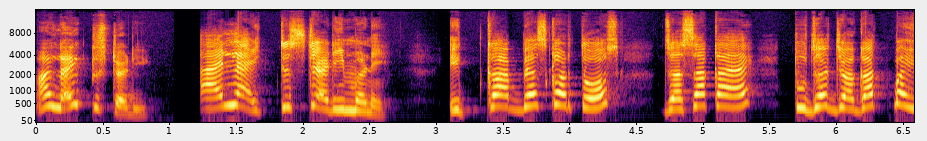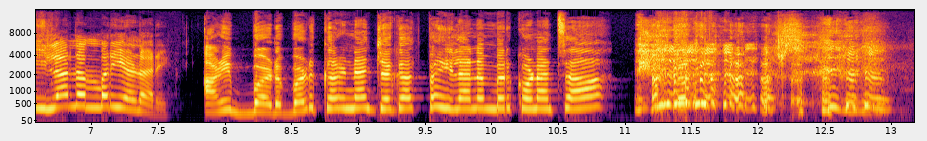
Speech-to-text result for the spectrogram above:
I like to study. I like to study म्हणे. इतका अभ्यास करतोस जसा काय तुझा जगात पहिला नंबर येणार आहे. आणि बडबड करण्यात जगात पहिला नंबर कोणाचा?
